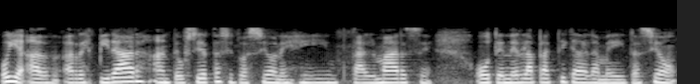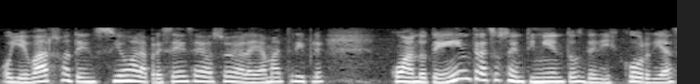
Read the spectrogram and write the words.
oye, a, respirar ante ciertas situaciones y calmarse, o tener la práctica de la meditación, o llevar su atención a la presencia de de la llama triple, cuando te entran esos sentimientos de discordias,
